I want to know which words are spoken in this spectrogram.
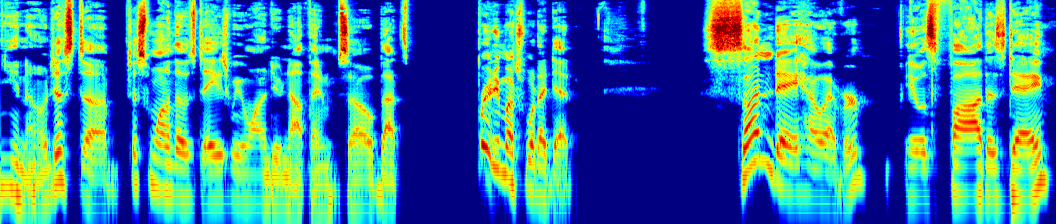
you know, just uh, just one of those days we want to do nothing. So that's pretty much what I did. Sunday, however, it was Father's Day,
